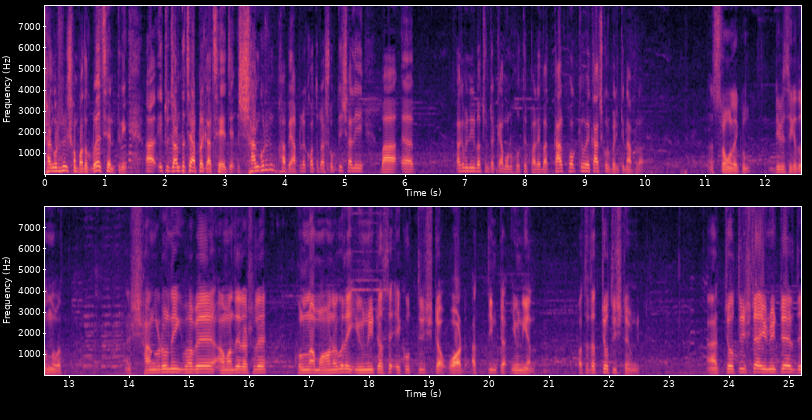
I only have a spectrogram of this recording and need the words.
সাংগঠনিক সম্পাদক রয়েছেন তিনি। একটু জানতে চাই আপনার কাছে যে সাংগঠনিকভাবে আপনারা কতটা শক্তিশালী বা আগামী নির্বাচনটা কেমন হতে পারে বা তার পক্ষে হয়ে কাজ করবেন কিনা আপনারা? আসসালামু আলাইকুম। ডিবিসিকে ধন্যবাদ। সাংগঠনিকভাবে আমাদের আসলে খুলনা মহানগরে ইউনিট আছে একত্রিশটা ওয়ার্ড আর তিনটা ইউনিয়ন অর্থাৎ চৌত্রিশটা ইউনিট। চৌত্রিশটা ইউনিটের যে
